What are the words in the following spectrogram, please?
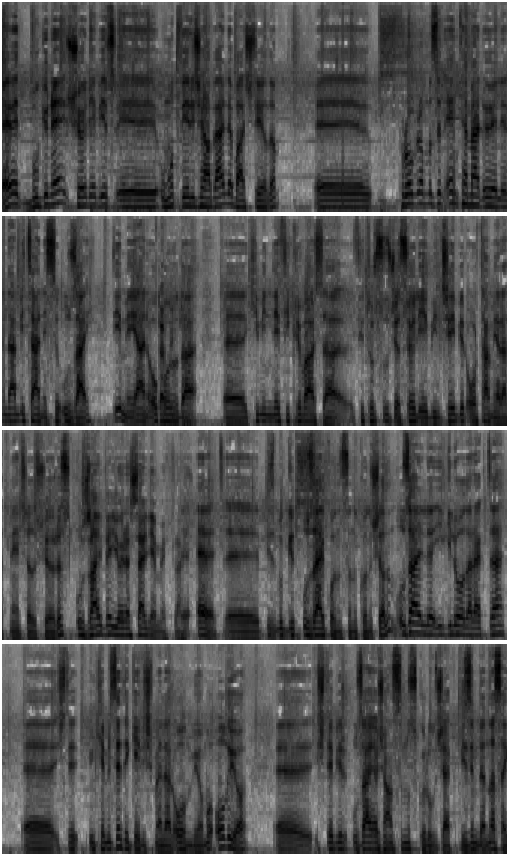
Evet bugüne şöyle bir e, umut verici haberle başlayalım. E, programımızın en temel öğelerinden bir tanesi uzay değil mi? Yani o Tabii konuda e, kimin ne fikri varsa fütursuzca söyleyebileceği bir ortam yaratmaya çalışıyoruz. Uzay ve yöresel yemekler. Evet e, biz bugün uzay konusunu konuşalım. Uzayla ilgili olarak da e, işte ülkemizde de gelişmeler olmuyor mu? Oluyor. E, işte bir uzay ajansımız kurulacak. Bizim de NASA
